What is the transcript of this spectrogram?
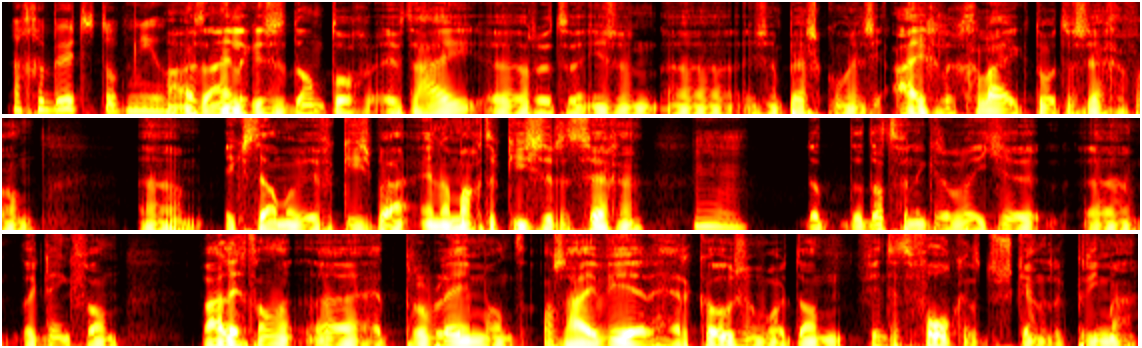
dan gebeurt het opnieuw. Maar uiteindelijk is het dan toch, heeft hij, Rutte, in zijn, in zijn persconferentie eigenlijk gelijk door te zeggen van, um, ik stel me weer verkiesbaar en dan mag de kiezer het zeggen. Mm. Dat, dat, dat, vind ik een beetje, dat ik denk van, Waar ligt dan uh, het probleem? Want als hij weer herkozen wordt, dan vindt het volk het dus kennelijk prima.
